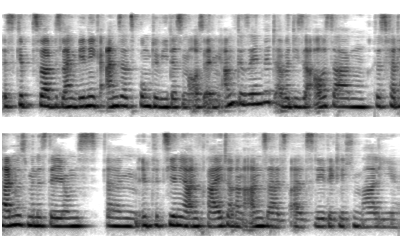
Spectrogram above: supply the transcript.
es gibt zwar bislang wenig Ansatzpunkte, wie das im Auswärtigen Amt gesehen wird, aber diese Aussagen des Verteidigungsministeriums ähm, implizieren ja einen breiteren Ansatz als lediglich Mali,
